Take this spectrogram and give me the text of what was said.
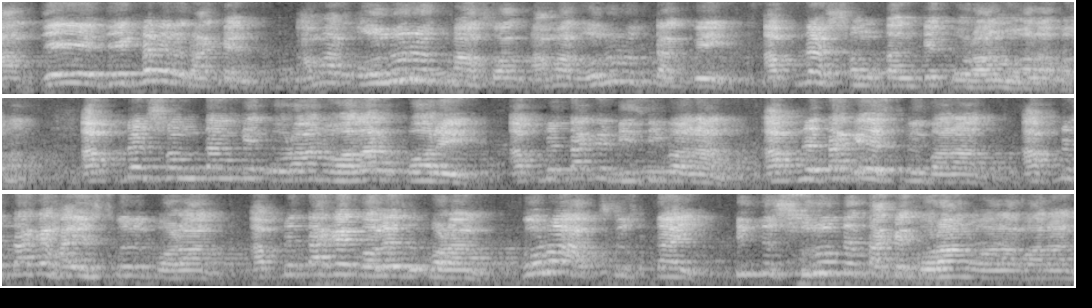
আর যে যেখানে থাকেন, আমার অনুরোধ মাস আমার অনুরোধ থাকবে, আপনার সন্তানকে কোরআন ওয়ালা বানান। আপনার সন্তানকে কোরআন ওয়ালার পরে আপনি তাকে ডিসি বানান, আপনি তাকে এসপি বানান, আপনি তাকে হাই স্কুল পড়ান, আপনি তাকে কলেজ পড়ান, কোনো আফসোস নাই, কিন্তু শুরুতে তাকে কোরআন ওয়ালা বানান।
